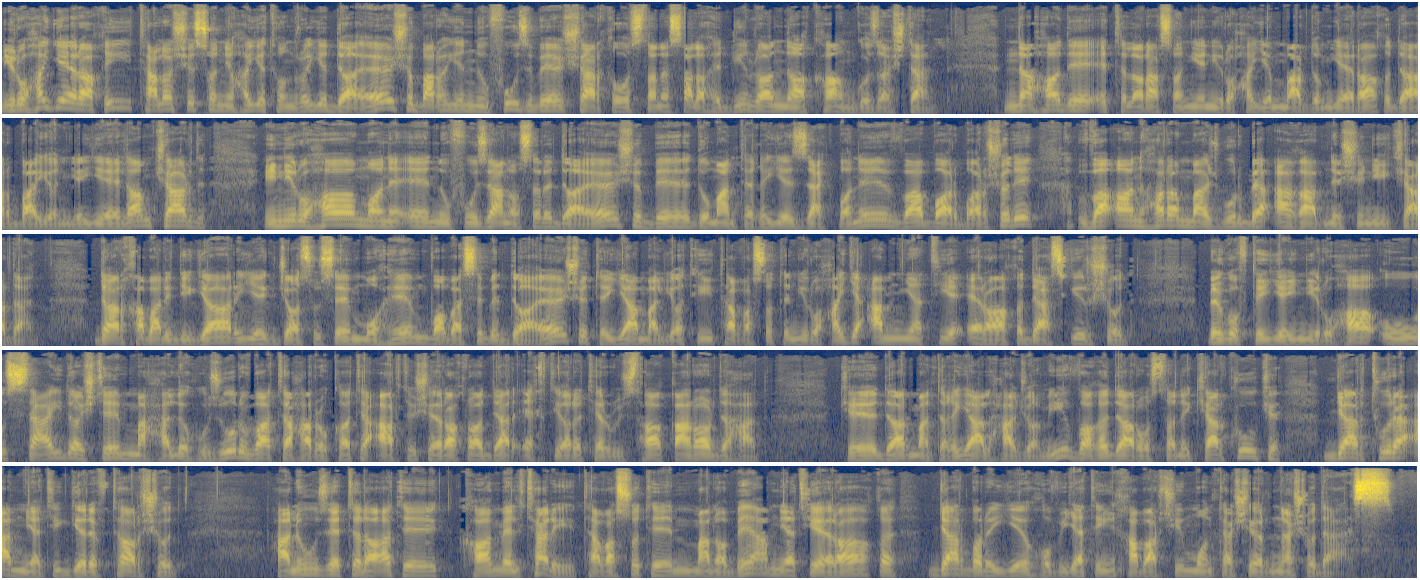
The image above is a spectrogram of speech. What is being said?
نیروهای عراقی تلاش سنی های تندروی داعش برای نفوذ به شرق استان صلاح الدین را ناکام گذاشتند. نهاد اطلاع رسانی نیروهای مردمی عراق در بیانیه اعلام کرد این نیروها مانع نفوذ عناصر داعش به دو منطقه زکبانه و باربار شده و آنها را مجبور به عقب نشینی کردند. در خبری دیگر یک جاسوس مهم وابسته به داعش طی عملیاتی توسط نیروهای امنیتی عراق دستگیر شد. به گفته این نیروها او سعی داشته محل حضور و تحرکات ارتش عراق را در اختیار تروریست ها قرار دهد که در منطقه الحجامی واقع در استان کرکوک در تور امنیتی گرفتار شد هنوز اطلاعات کاملتری توسط منابع امنیتی عراق درباره هویت این خبرچی منتشر نشده است.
